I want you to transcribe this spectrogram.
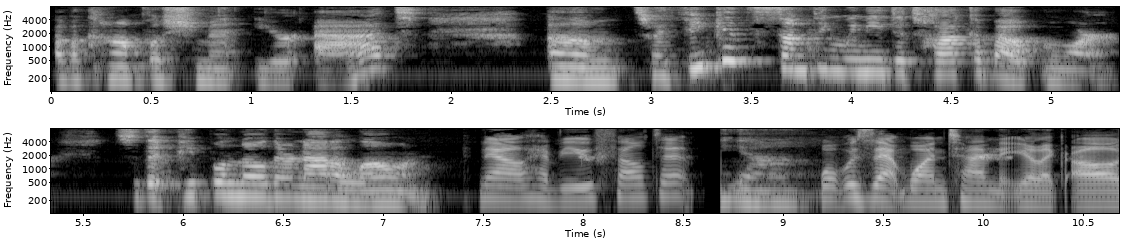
of accomplishment you're at. Um, so I think it's something we need to talk about more so that people know they're not alone. Now, have you felt it? Yeah. What was that one time that you're like, oh,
